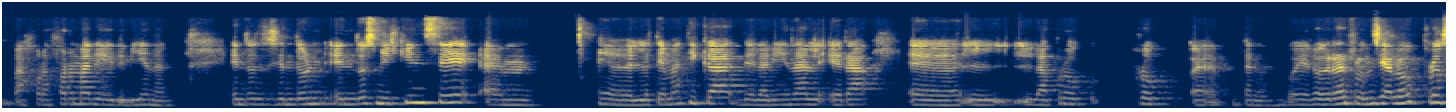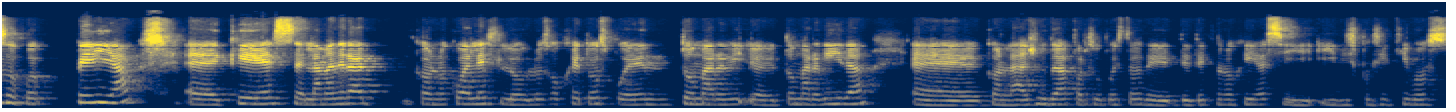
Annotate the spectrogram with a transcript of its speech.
bajo la forma de, de bienal. Entonces, en, en 2015 eh, la temática de la Bienal era eh, la pro, eh, perdón, voy a lograr pronunciarlo, prosopopeya, que es la manera con la cual los objetos pueden tomar, tomar vida con la ayuda, por supuesto, de, tecnologías y, dispositivos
